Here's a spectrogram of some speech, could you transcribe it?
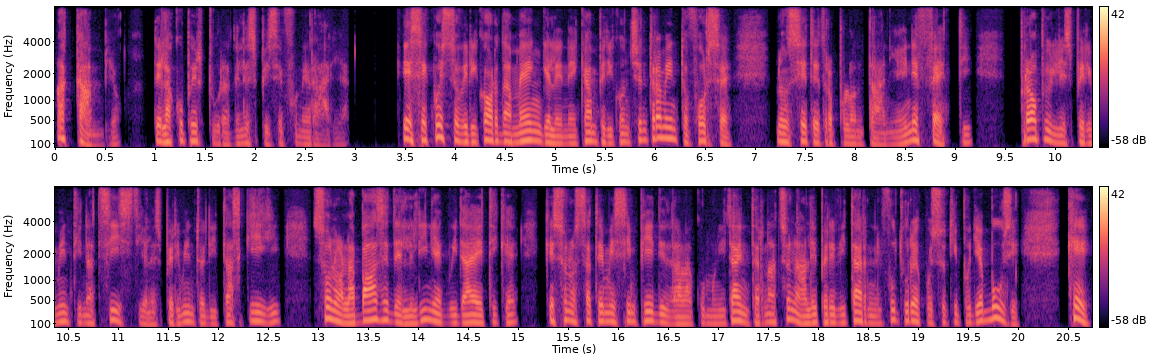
a cambio della copertura delle spese funerarie. E se questo vi ricorda Mengele nei campi di concentramento, forse non siete troppo lontani e in effetti Proprio gli esperimenti nazisti e l'esperimento di Tuskegee sono alla base delle linee guida etiche che sono state messe in piedi dalla comunità internazionale per evitare nel futuro questo tipo di abusi, che,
